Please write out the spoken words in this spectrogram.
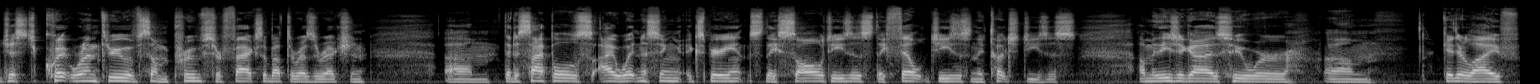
just a quick run through of some proofs or facts about the resurrection. Um, the disciples' eyewitnessing experience, they saw Jesus, they felt Jesus, and they touched Jesus. I mean, these are guys who were um, gave their life,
